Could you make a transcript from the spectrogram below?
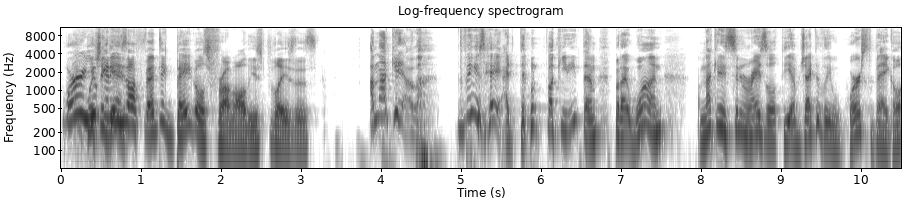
Where are you Which getting again- these authentic bagels from? All these places. I'm not getting. The thing is, hey, I don't fucking eat them, but I won. I'm not getting cinnamon raisin, the objectively worst bagel.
